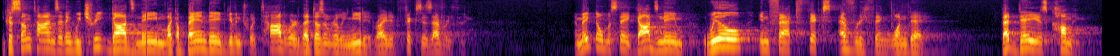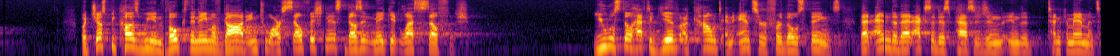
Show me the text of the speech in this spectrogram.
Because sometimes I think we treat God's name like a band aid given to a toddler that doesn't really need it, right? It fixes everything. And make no mistake, God's name will, in fact, fix everything one day. That day is coming. But just because we invoke the name of God into our selfishness doesn't make it less selfish. You will still have to give account and answer for those things. That end of that Exodus passage in, in the Ten Commandments.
